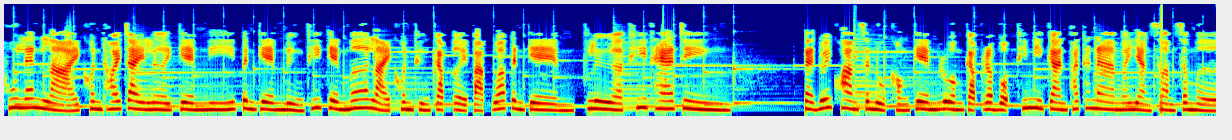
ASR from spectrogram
ผู้เล่นหลายคนท้อยใจเลยเกมนี้เป็นเกมหนึ่งที่เกมเมอร์หลายคนถึงกับเอ่ยปากว่าเป็นเกมเกลือที่แท้จริง แต่ด้วยความสนุกของเกมรวมกับระบบที่มีการพัฒนามาอย่างสม่ำเสมอ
